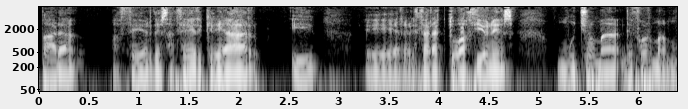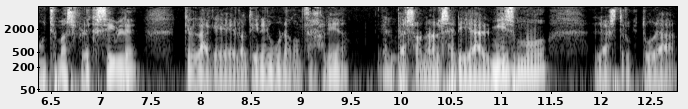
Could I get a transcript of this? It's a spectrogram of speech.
para hacer, deshacer, crear y eh, realizar actuaciones mucho más, de forma mucho más flexible que la que lo tiene una concejalía. El personal sería el mismo, la estructura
